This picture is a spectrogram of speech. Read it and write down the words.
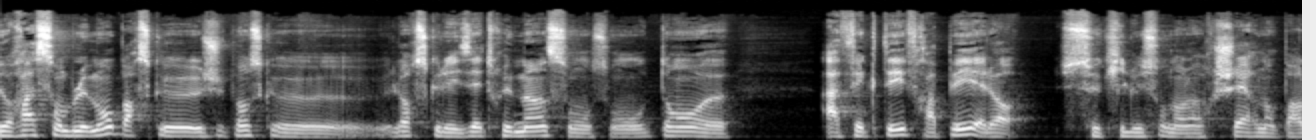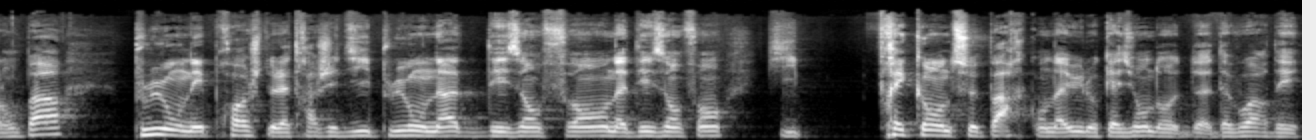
rassemblement parce que je pense que lorsque les êtres humains sont, sont autant euh, affectés, frappés, alors ceux qui le sont dans leur chair, n'en parlons pas, plus on est proche de la tragédie, plus on a des enfants, on a des enfants qui fréquentent ce parc, on a eu l'occasion d'avoir des,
